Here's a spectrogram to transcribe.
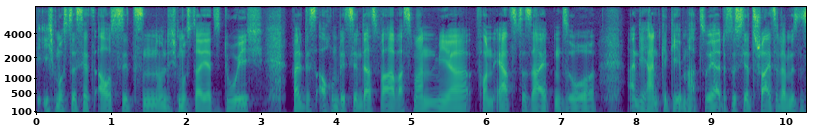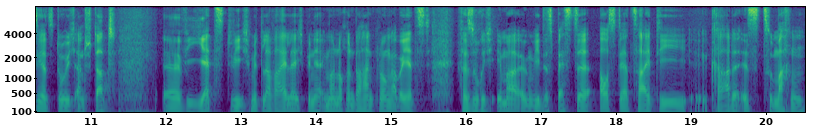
ich muss das jetzt aussitzen und ich muss da jetzt durch, weil das auch ein bisschen das war, was man mir von Ärzteseiten so an die Hand gegeben hat. So, ja, das ist jetzt scheiße, da müssen sie jetzt durch, anstatt äh, wie jetzt, wie ich mittlerweile, ich bin ja immer noch in Behandlung, aber jetzt versuche ich immer irgendwie das Beste aus der Zeit, die äh, gerade ist, zu machen.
